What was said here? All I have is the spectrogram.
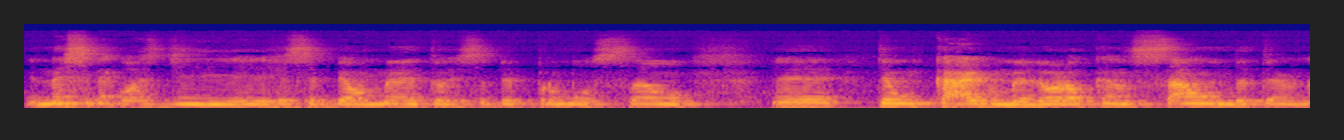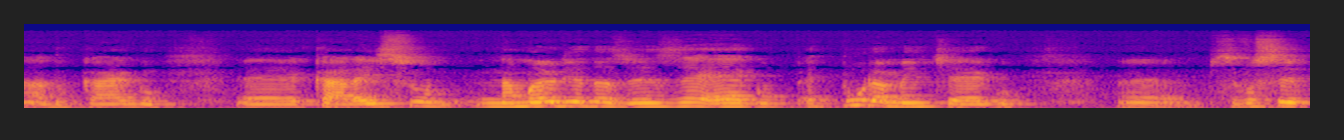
nesse negócio de receber aumento, receber promoção, é, ter um cargo melhor, alcançar um determinado cargo. É, cara, isso na maioria das vezes é ego, é puramente ego. É, se você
